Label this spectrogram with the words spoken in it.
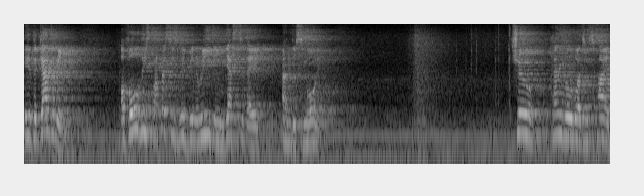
is the gathering of all these prophecies we've been reading yesterday and this morning. Sure, Handel was inspired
